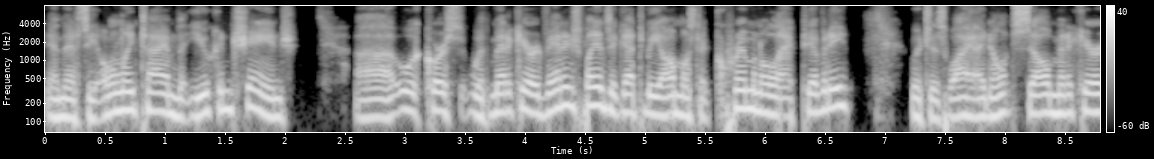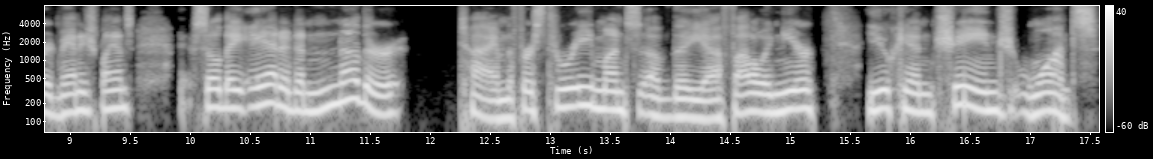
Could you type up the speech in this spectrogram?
And that's the only time that you can change Uh, of course, with Medicare Advantage plans, it got to be almost a criminal activity, which is why I don't sell Medicare Advantage plans. So they added another time, the first three months of the uh, following year, you can change once.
